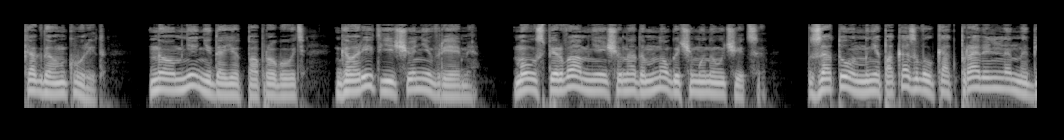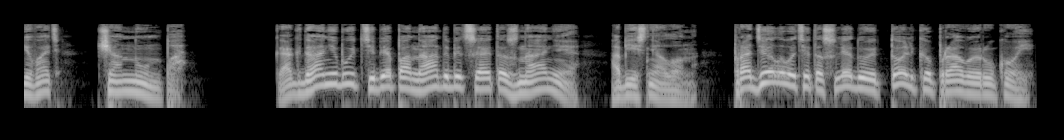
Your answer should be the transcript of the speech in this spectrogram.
когда он курит. Но мне не дает попробовать, говорит еще не время. Мол, сперва мне еще надо много чему научиться. Зато он мне показывал, как правильно набивать чанунпа. «Когда-нибудь тебе понадобится это знание», — объяснял он. «Проделывать это следует только правой рукой».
